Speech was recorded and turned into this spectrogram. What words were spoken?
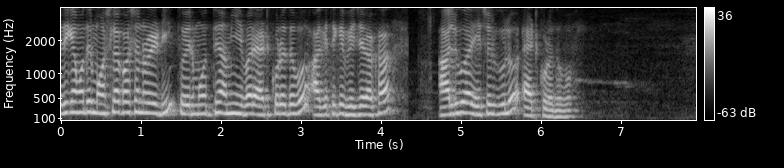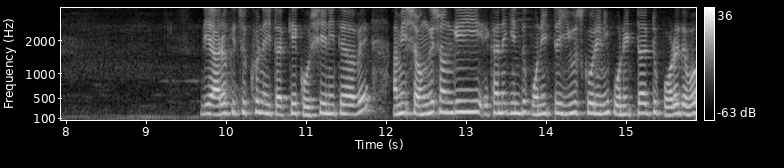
এদিকে আমাদের মশলা কষানো রেডি তো এর মধ্যে আমি এবার অ্যাড করে দেবো আগে থেকে ভেজে রাখা আলু আর এঁচড়গুলো অ্যাড করে দেবো। দিয়ে আরও কিছুক্ষণ এটাকে কষিয়ে নিতে হবে। আমি সঙ্গে সঙ্গেই এখানে কিন্তু পনিরটা ইউজ করিনি, পনিরটা একটু পরে দেবো।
